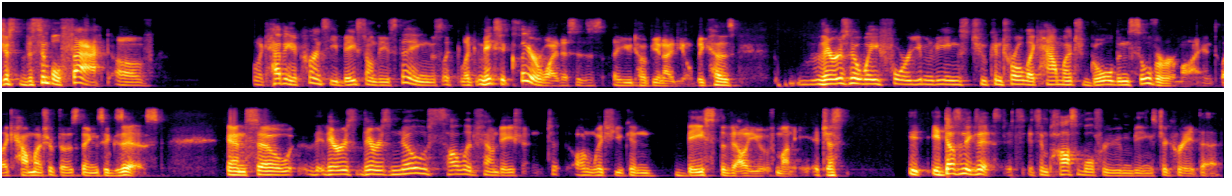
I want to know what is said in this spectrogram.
just the simple fact of like having a currency based on these things like like makes it clear why this is a utopian ideal because there is no way for human beings to control like how much gold and silver are mined, like how much of those things exist. And so there is there is no solid foundation to, on which you can base the value of money. It just it, it doesn't exist. It's it's impossible for human beings to create that.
